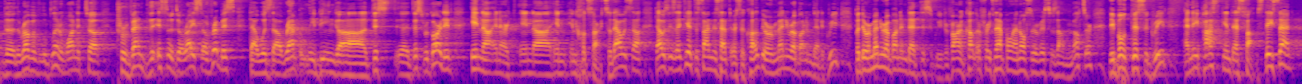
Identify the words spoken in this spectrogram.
the, the Rav of Lublin wanted to prevent the Isra Doraisa of Ribis that was uh, rampantly being uh, dis, uh, disregarded in uh, in our, in uh, in, in Chutzart. So that was uh, that was his idea to sign this heter There were many rabbanim that agreed. But there were many Rabbanim that disagreed. Rav Aaron Kotler, for example, and also Rav Zalman Meltzer, they both disagreed, and they passed in as follows. They said,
